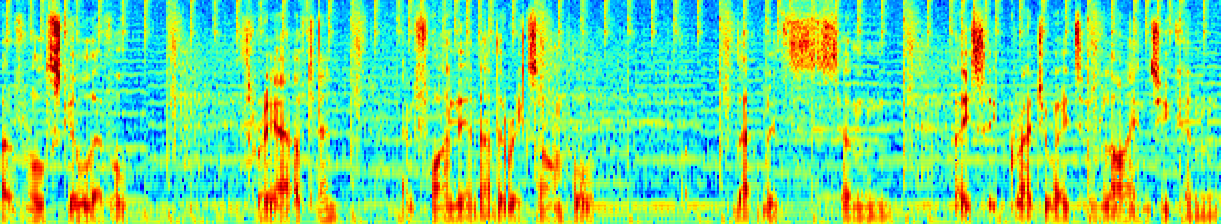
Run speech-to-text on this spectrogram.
overall skill level, 3 out of 10. And finally, another example that with some basic graduating lines, you can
